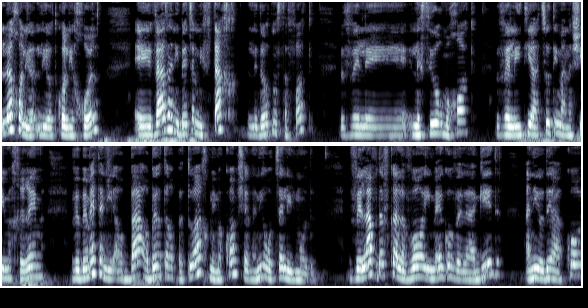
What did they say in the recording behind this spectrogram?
לא יכול להיות, להיות כל יכול, אה, ואז אני בעצם נפתח לדעות נוספות ולסיור מוחות ולהתייעצות עם אנשים אחרים, ובאמת אני הרבה הרבה יותר פתוח ממקום של אני רוצה ללמוד. ולאו דווקא לבוא עם אגו ולהגיד, אני יודע הכל,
